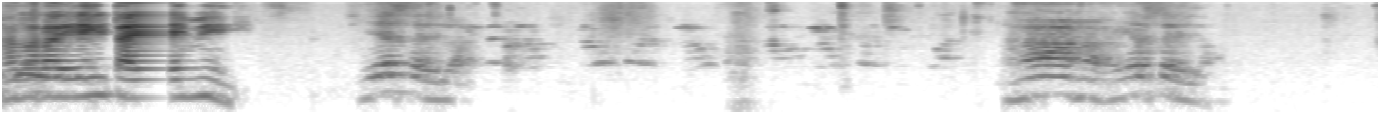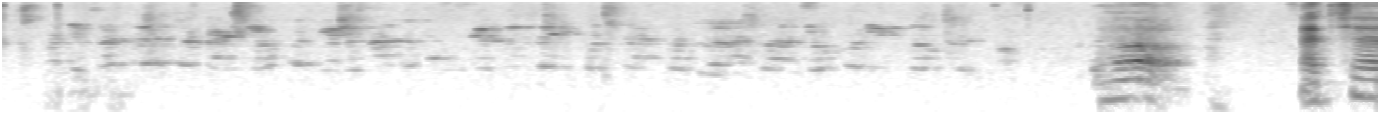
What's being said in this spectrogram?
हमारा. यही टाइम है हा हा. अच्छा.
